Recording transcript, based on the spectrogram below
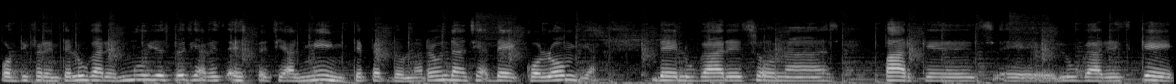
por diferentes lugares muy especiales, especialmente, perdón la redundancia, de Colombia, de lugares, zonas, parques, eh, lugares que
